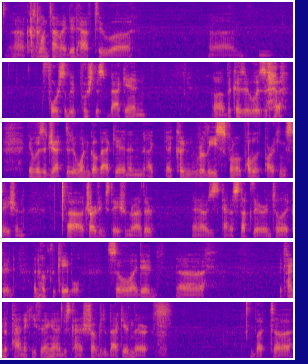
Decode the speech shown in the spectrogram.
Because uh, one time I did have to uh, uh, forcibly push this back in uh, because it was it was ejected. It wouldn't go back in, and I, I couldn't release from a public parking station, uh, charging station rather, and I was just kind of stuck there until I could unhook the cable. So I did uh, a kind of panicky thing, and I just kind of shoved it back in there. But uh,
